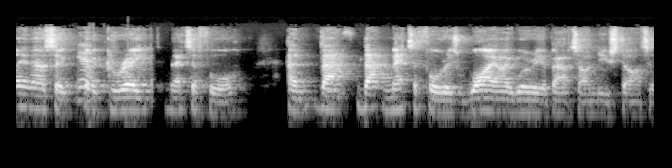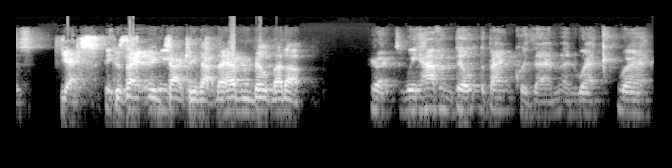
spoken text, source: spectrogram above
I think that's a, yeah. a great metaphor. And that, that metaphor is why I worry about our new starters. Yes, because they exactly that. They haven't built that up. Correct. We haven't built the bank with them, and we're we're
